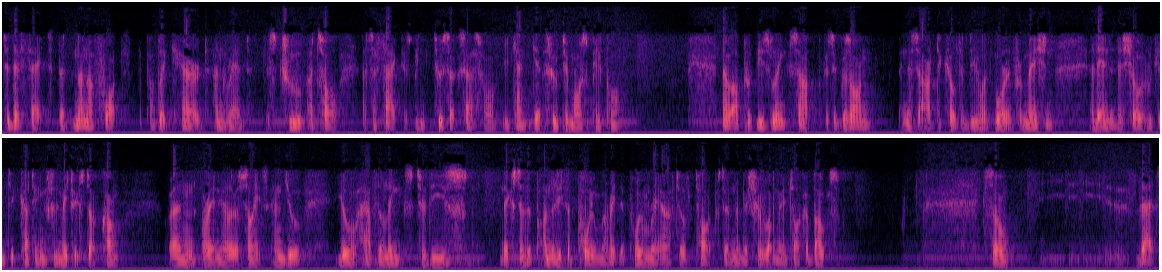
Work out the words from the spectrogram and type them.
to the effect that none of what the public heard and read is true at all. As a fact, it's been too successful, you can't get through to most people. Now, I'll put these links up because it goes on in this article to deal with more information. At the end of the show, look into cuttingsthroughthematrix.com and, or any other sites, and you'll, you'll have the links to these next to the, underneath the poem. I write the poem right after I've talked because I'm never sure what I'm going to talk about. So, that's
